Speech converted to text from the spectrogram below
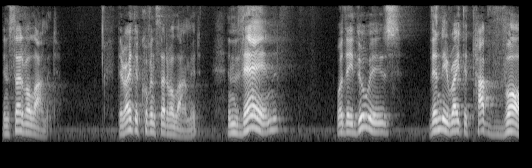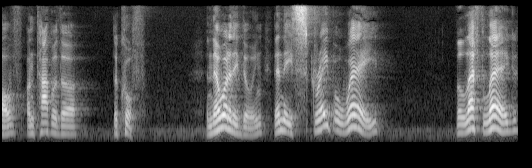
instead of a lamid. They write the kuf instead of a lamid. And then what they do is then they write the top vav on top of the, the kuf. And then what are they doing? Then they scrape away the left leg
